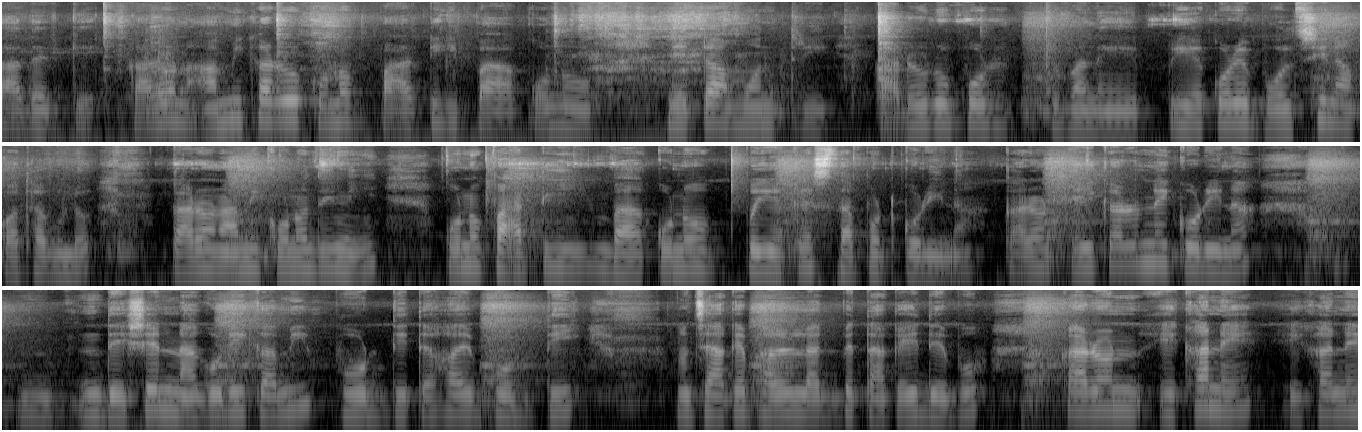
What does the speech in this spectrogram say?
তাদেরকে। কারণ আমি কারোর কোনো পার্টি বা কোনো নেতা মন্ত্রী কারোর ওপর মানে ইয়ে করে বলছি না কথাগুলো, কারণ আমি কোনো দিনই কোনো পার্টি বা কোনো ইয়েকে সাপোর্ট করি না। কারণ এই কারণেই করি না দেশের নাগরিক আমি ভোট দিতে হয়, ভোট দিই। যাকে ভালো লাগবে তাকেই দেব। কারণ এখানে এখানে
